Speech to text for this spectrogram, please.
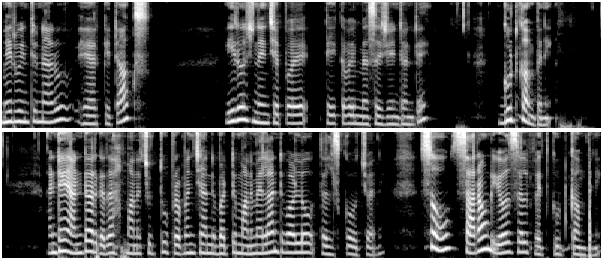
మీరు వింటున్నారు ఏఆర్కే టాక్స్. ఈరోజు నేను చెప్పే టేక్ అవే మెసేజ్ ఏంటంటే గుడ్ కంపెనీ. అంటే అంటారు కదా మన చుట్టూ ప్రపంచాన్ని బట్టి మనం ఎలాంటి వాళ్ళో తెలుసుకోవచ్చు అని. So surround yourself with good company.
